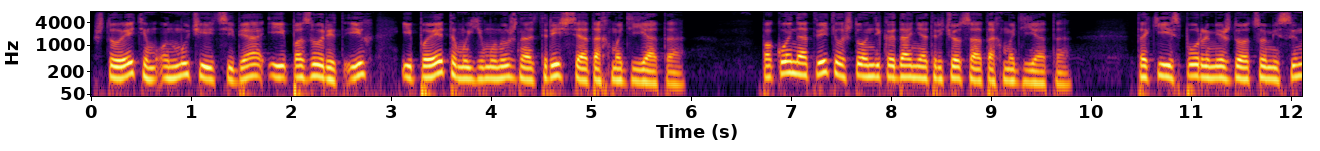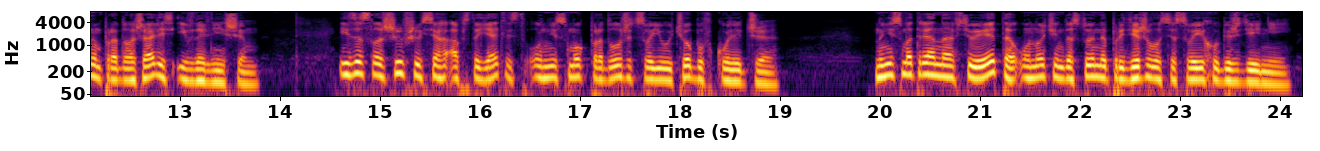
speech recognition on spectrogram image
что этим он мучает себя и позорит их, и поэтому ему нужно отречься от Ахмадията. Покойно ответил, что он никогда не отречется от Ахмадията. Такие споры между отцом и сыном продолжались и в дальнейшем. Из-за сложившихся обстоятельств он не смог продолжить свою учебу в колледже. Но несмотря на все это, он очень достойно придерживался своих убеждений –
